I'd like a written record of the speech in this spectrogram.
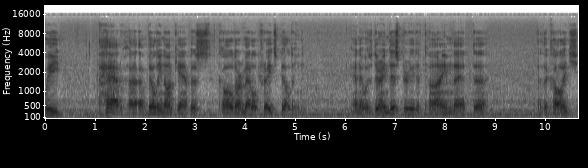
We had a, a building on campus called our Metal Trades Building, and it was during this period of time that uh, the college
